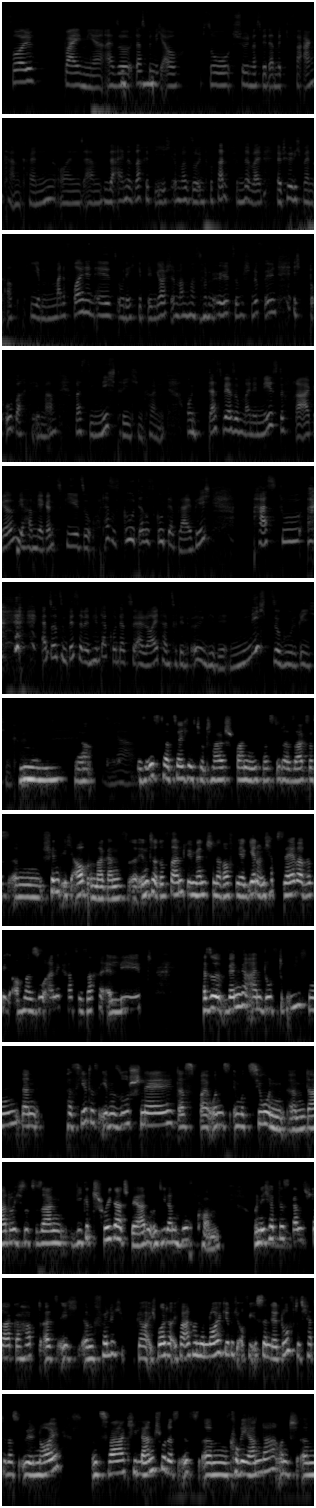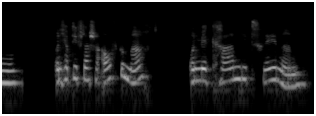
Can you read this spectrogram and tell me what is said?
voll bei mir. Also das finde ich auch so schön, was wir damit verankern können. Und ähm, diese eine Sache, die ich immer so interessant finde, weil natürlich, wenn auch hier meine Freundin ist oder ich gebe dem Josh immer mal so ein Öl zum Schnüffeln, ich beobachte immer, was die nicht riechen können. Und das wäre so meine nächste Frage. Wir haben ja ganz viel so, oh, das ist gut, das ist gut, da bleibe ich. Hast du, kannst du uns ein bisschen den Hintergrund dazu erläutern, zu den Ölen, die wir nicht so gut riechen können? Hm, ja, ja. das ist tatsächlich total spannend, was du da sagst. Das ähm, finde ich auch immer ganz äh, interessant, wie Menschen darauf reagieren. Und ich habe selber wirklich auch mal so eine krasse Sache erlebt. Also wenn wir einen Duft riechen, dann passiert es eben so schnell, dass bei uns Emotionen ähm, dadurch sozusagen wie getriggert werden und die dann hochkommen. Und ich habe das ganz stark gehabt, als ich ähm, völlig, ja, ich wollte, ich war einfach nur neugierig auf, wie ist denn der Duft? Ich hatte das Öl neu und zwar Kilancho, das ist ähm, Koriander und, ähm, und ich habe die Flasche aufgemacht und mir kamen die Tränen.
